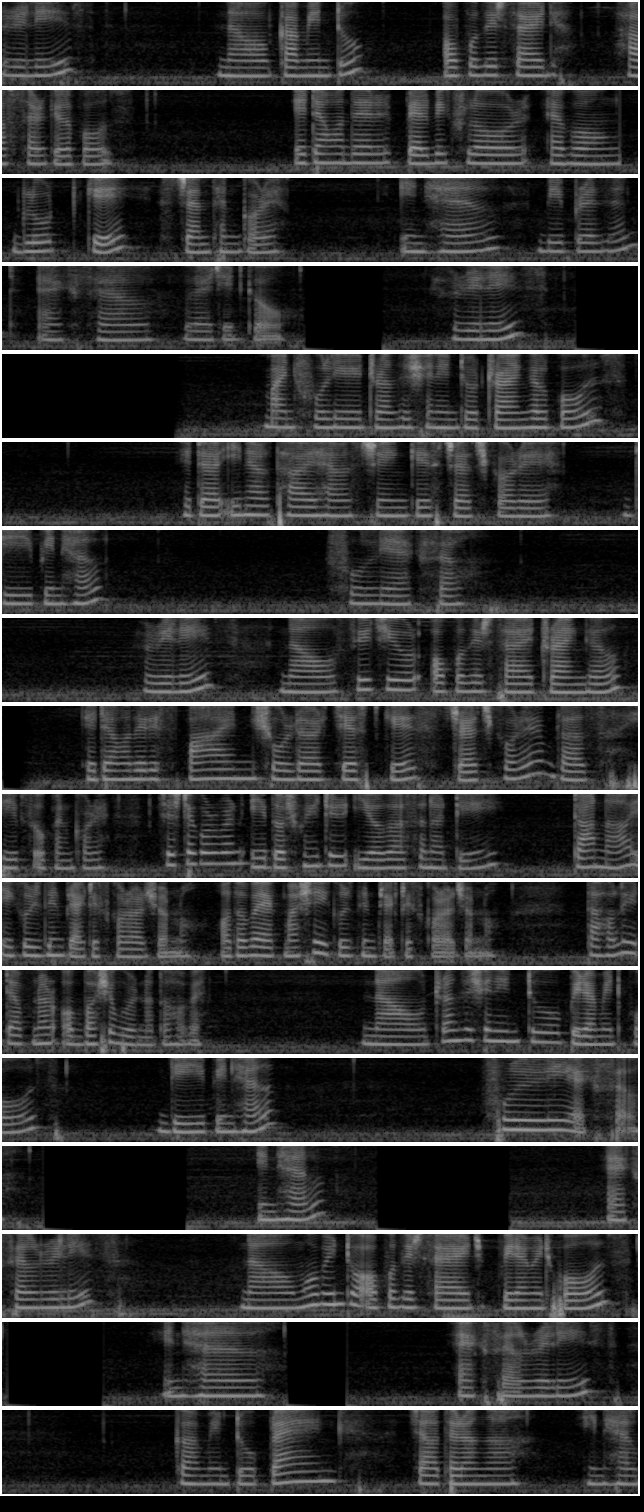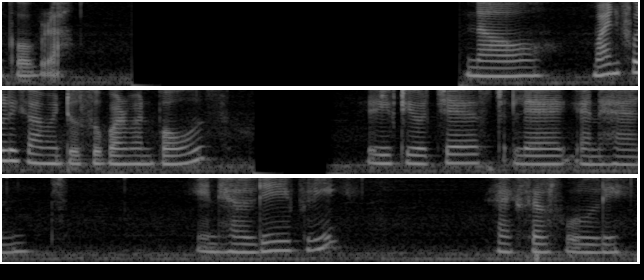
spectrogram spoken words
release, now come to opposite side half circle pose এটা আমাদের পেলভিক ফ্লোর এবং গ্লুটকে স্ট্রেংথেন করে। Inhale be present exhale let it go release mindfully transition into triangle pose এটা inner thigh হ্যামস্ট্রিংকে stretch করে deep inhale fully exhale release now switch your opposite side triangle এটা আমাদের স্পাইন শোল্ডার চেস্টকে stretch করে plus hips open করে। চেষ্টা করবেন এই দশ মিনিটের ইয়োগা আসানাটি টানা একুশ দিন প্র্যাকটিস করার জন্য অথবা এক মাসে একুশ দিন প্র্যাকটিস করার জন্য। তাহলে এটা আপনার অভ্যাসে পরিণত হবে। Now transition into pyramid pose deep inhale fully exhale inhale, exhale, release now move into opposite side pyramid pose. Inhale exhale release. Come into plank chaturanga. Inhale cobra. Now mindfully come into superman pose. Lift your chest leg and hands. Inhale deeply exhale fully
